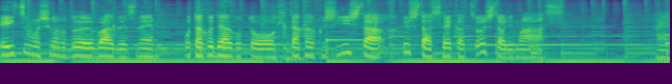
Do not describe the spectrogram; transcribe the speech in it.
いつも仕事ではですね、オタクであることをひた隠しにした隠した生活をしております。はい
